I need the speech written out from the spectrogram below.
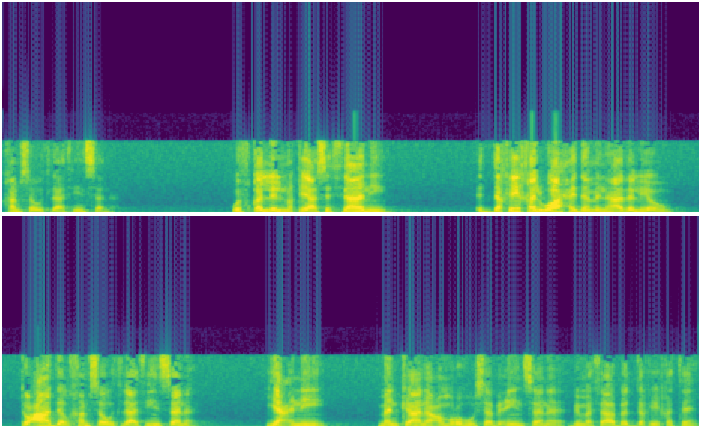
خمسة وثلاثين سنة. وفقا للمقياس الثاني الدقيقة الواحدة من هذا اليوم تعادل خمسة وثلاثين سنة. يعني من كان عمره سبعين سنة بمثابة دقيقتين.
